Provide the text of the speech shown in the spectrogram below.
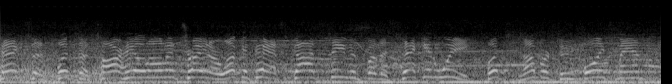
Texas puts a Tar Heel on a trailer. Look at that. Scott Stevens for the second week puts number two points man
